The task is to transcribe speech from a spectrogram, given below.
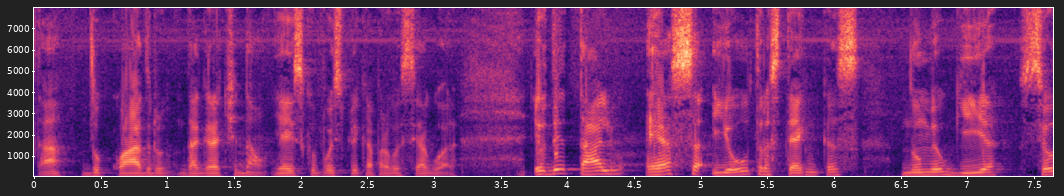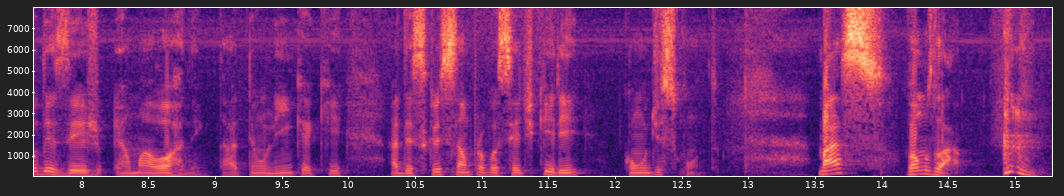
tá? do quadro da gratidão. E é isso que eu vou explicar para você agora. Eu detalho essa e outras técnicas no meu guia Seu Desejo é uma Ordem. Tá? Tem um link aqui na descrição para você adquirir com desconto. Mas vamos lá.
